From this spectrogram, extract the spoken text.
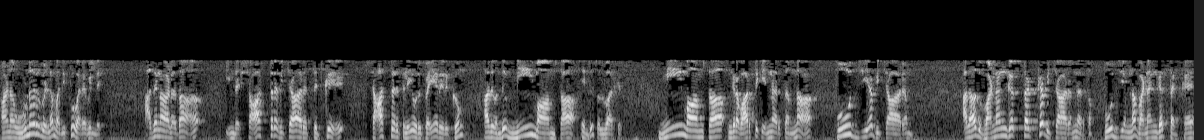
ஆனா உணர்வுல மதிப்பு வரவில்லை. அதனாலதான் இந்த சாஸ்திர விசாரத்திற்கு சாஸ்திரத்திலேயே ஒரு பெயர் இருக்கும். அது வந்து மீமாம்சா என்று சொல்வார்கள். மீமாம்சாங்கிற வார்த்தைக்கு என்ன அர்த்தம்னா பூஜ்ய விசாரம். அதாவது வணங்கத்தக்க விசாரம்னு அர்த்தம். பூஜ்யம்னா வணங்கத்தக்க.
